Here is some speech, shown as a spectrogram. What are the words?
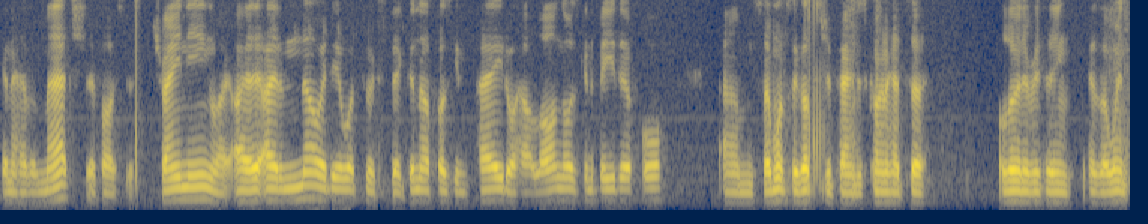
going to have a match, if I was just training. Like I, I had no idea what to expect. Didn't know if I was getting paid or how long I was going to be there for. Um, so once I got to Japan, just kind of had to learn everything as I went.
